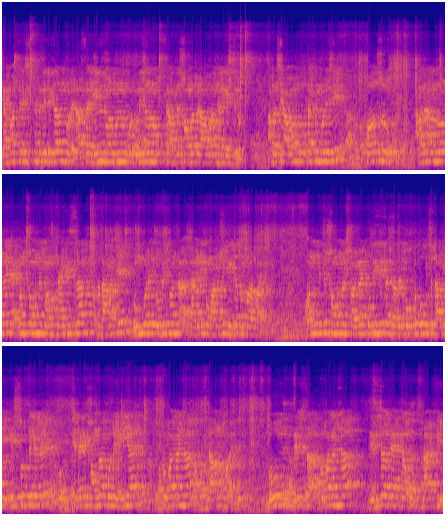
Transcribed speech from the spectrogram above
ক্যাম্পাস থেকে শিক্ষার্থীদের বিতরণ করে রাস্তায় নিরীহ জনগণের উপর পরিচালনা অবস্থায় আমাদের সংলাপের আহ্বান জানিয়েছিল। আমরা সেই আহ্বান প্রত্যাখ্যান করেছি। ফলস্বরূপ, আমাদের আন্দোলনের এক নং সমন্বয় মোহাম্মদ নাহিদ ইসলাম, অর্থাৎ আমাকে, গুম করে চব্বিশ ঘণ্টা শারীরিক ও মানসিক নির্যাতন করা হয়। অন্য কিছু সমন্বয় সরকারের প্রতিনিধির কাছে তাদের বক্তব্য, কিছু দাবি পেশ করতে গেলে সেটাকে সংলাপ বলে মিডিয়ায় প্রোপাগান্ডা চালানো হয়। গুম, গ্রেফতার, প্রোপাগান্ডা ডিজিটাল ক্র্যাকডাউন কারফিউ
